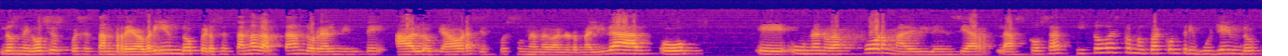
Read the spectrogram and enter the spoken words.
los negocios pues están reabriendo, pero se están adaptando realmente a lo que ahora sí es pues una nueva normalidad o eh, una nueva forma de vivenciar las cosas y todo esto nos va contribuyendo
